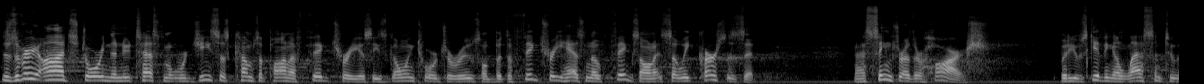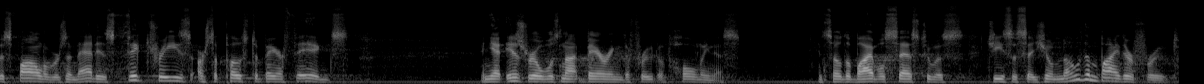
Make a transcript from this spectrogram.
There's a very odd story in the New Testament where Jesus comes upon a fig tree as he's going toward Jerusalem, but the fig tree has no figs on it, so he curses it. Now, that seems rather harsh, but he was giving a lesson to his followers, and that is fig trees are supposed to bear figs. And yet Israel was not bearing the fruit of holiness. And so the Bible says to us, Jesus says, You'll know them by their fruit.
